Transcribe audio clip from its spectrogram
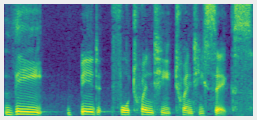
the bid for 2026,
